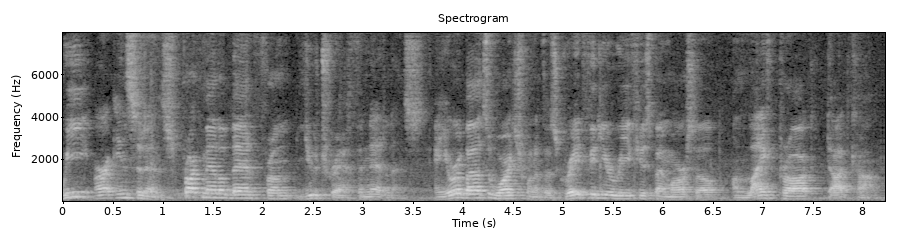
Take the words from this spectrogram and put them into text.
we are Incidense, prog metal band from Utrecht, the Netherlands. And you're about to watch one of those great video reviews by Marcel on liveprog.com.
